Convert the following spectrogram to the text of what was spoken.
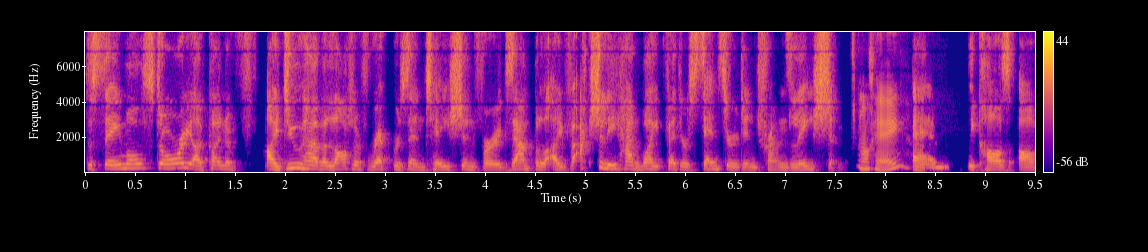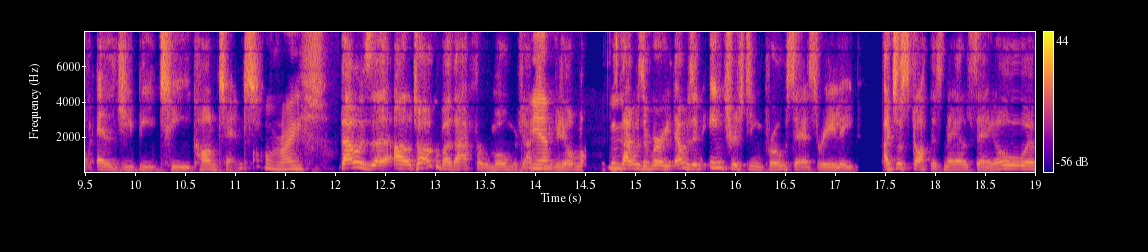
the same old story. I've kind of I do have a lot of representation. For example, I've actually had White Feathers censored in translation Okay. um, because of LGBT content All right. that was a i'll talk about that for a moment actually Yeah. if you don't mind because that was a very that was an interesting process really i just got this mail saying oh uh,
